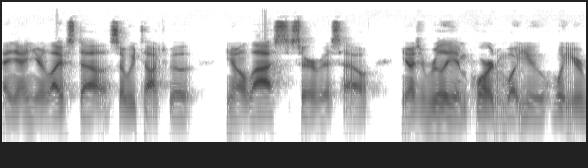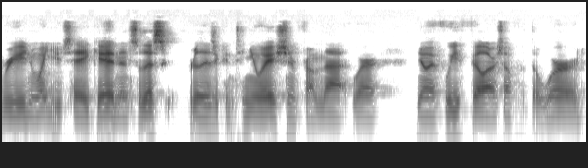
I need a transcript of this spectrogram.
and, and your lifestyle. So we talked about, you know, last service, how, you know, it's really important what you, what you read and what you take in. And so this really is a continuation from that where, you know, if we fill ourselves with the word,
